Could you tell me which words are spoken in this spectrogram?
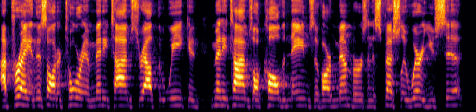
I pray in this auditorium many times throughout the week, and many times I'll call the names of our members and especially where you sit.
